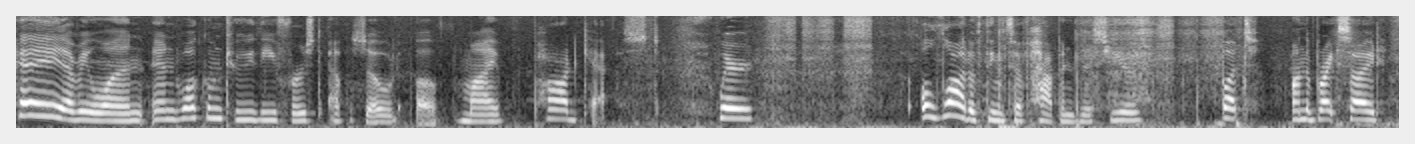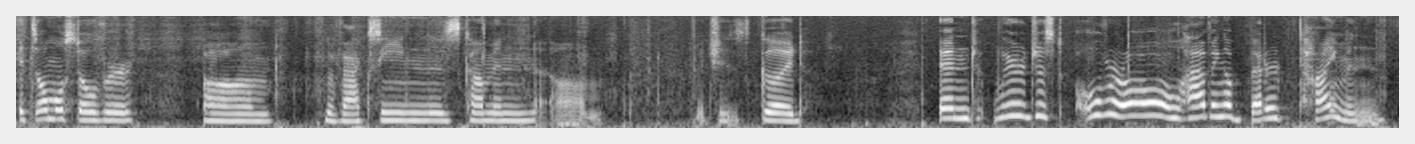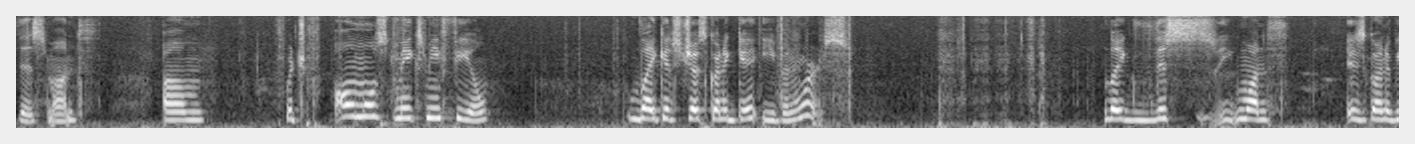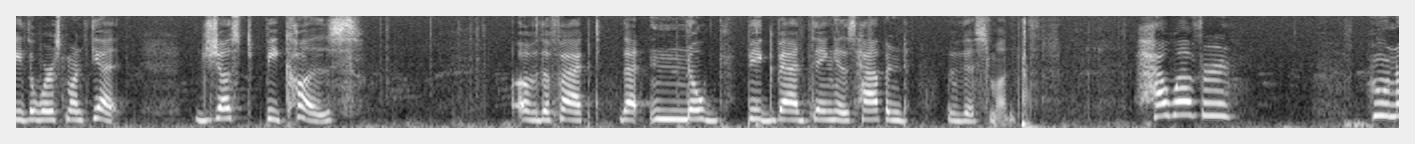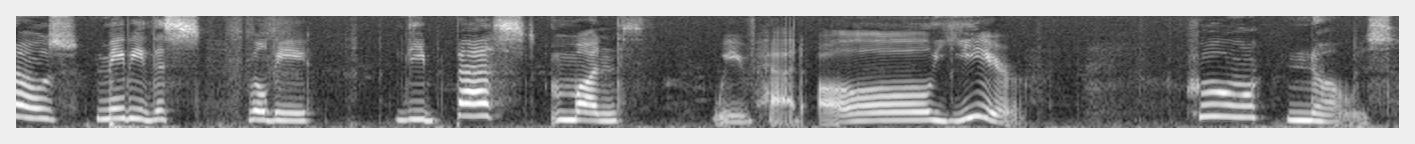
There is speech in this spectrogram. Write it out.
everyone, and welcome to the first episode of my podcast, where a lot of things have happened this year, but on the bright side, it's almost over. Um, the vaccine is coming, um, which is good. And we're just overall having a better time in this month. Um, which almost makes me feel like it's just going to get even worse. Like this month is going to be the worst month yet just because of the fact that no big bad thing has happened this month. However, who knows, maybe this will be the best month we've had all year. Who knows?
